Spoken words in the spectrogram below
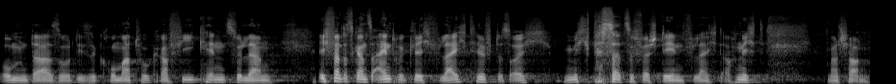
um da so diese Chromatographie kennenzulernen. Ich fand das ganz eindrücklich. Vielleicht hilft es euch, mich besser zu verstehen, vielleicht auch nicht. Mal schauen.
